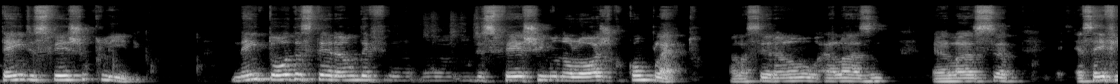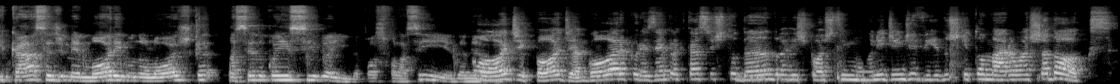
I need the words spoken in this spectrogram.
têm desfecho clínico. Nem todas terão um desfecho imunológico completo. Elas serão, elas, elas essa eficácia de memória imunológica está sendo conhecido ainda. Posso falar assim, Daniela? Pode, pode. Agora, por exemplo, é que está se estudando a resposta imune de indivíduos que tomaram a Shadox.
